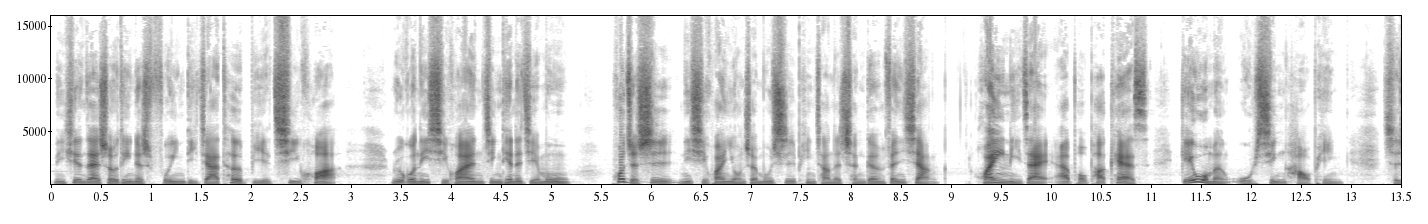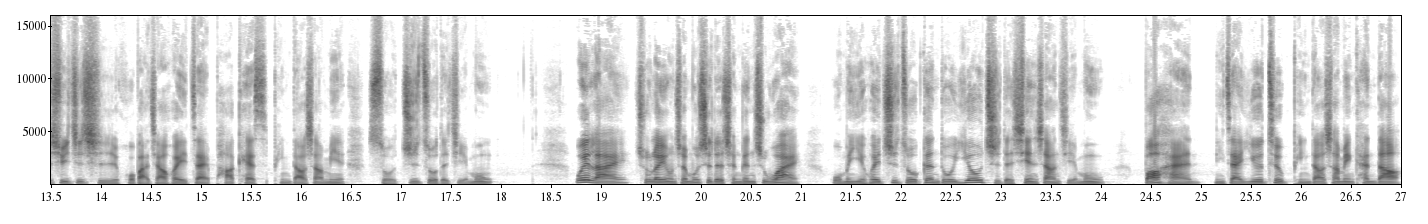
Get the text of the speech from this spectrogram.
你现在收听的是福音底家特别企划。如果你喜欢今天的节目，或者是你喜欢永哲牧师平常的晨更分享，欢迎你在 Apple Podcast 给我们五星好评，持续支持火把教会在 Podcast 频道上面所制作的节目。未来除了永哲牧师的晨更之外，我们也会制作更多优质的线上节目。包含你在 YouTube 频道上面看到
